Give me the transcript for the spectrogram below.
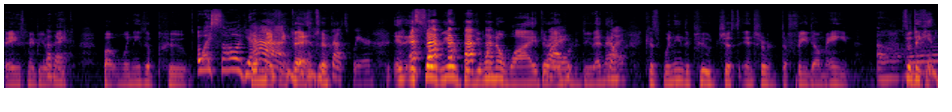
days, maybe a Okay. week. But Winnie the Pooh. oh, I saw. Yeah. they're making that into- That's weird. It, it's so weird, but you want to know why they're Why? able to do that now? Because Winnie the Pooh just entered the free domain. Oh. So they can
